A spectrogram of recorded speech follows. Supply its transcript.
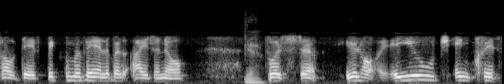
How they've become available, I don't know. Yeah. But uh, you know, a huge increase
